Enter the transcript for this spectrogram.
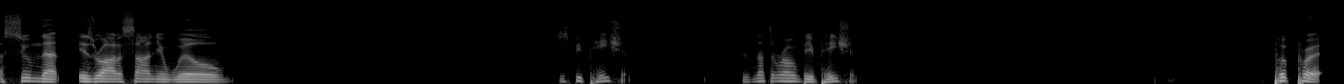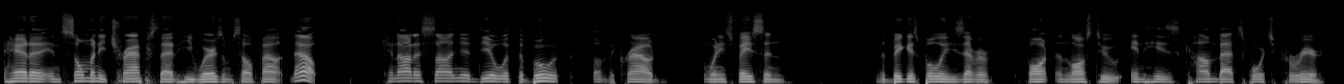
assume that Israel Adesanya will just be patient. There's nothing wrong with being patient. Put Pereira in so many traps that he wears himself out. Now, can Adesanya deal with the boo of the crowd when he's facing the biggest bully he's ever fought and lost to in his combat sports career?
